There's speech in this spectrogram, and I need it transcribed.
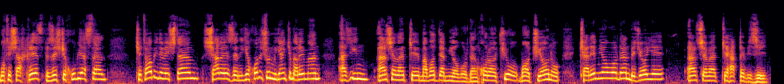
متشخص پزشک خوبی هستند. کتابی نوشتن شر زندگی خودشون میگن که برای من از این عرض شود که مواد می آوردن خوراکی و ماکیان و کره می آوردن به جای عرض شود که حق ویزید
